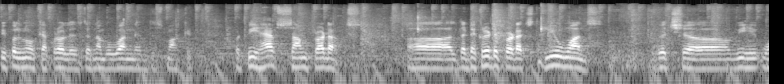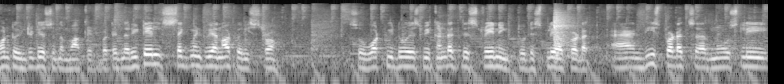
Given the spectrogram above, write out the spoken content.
people know Caparol is the number one in this market. But we have some products, uh, the decorative products, the new ones, which uh, we want to introduce in the market. But in the retail segment, we are not very strong. So what we do is we conduct this training to display our product. And these products are mostly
